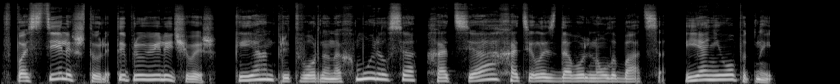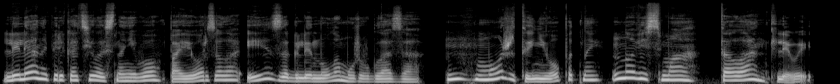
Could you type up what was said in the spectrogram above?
«В постели, что ли? Ты преувеличиваешь». Киян притворно нахмурился, хотя хотелось довольно улыбаться. «Я неопытный». Лилиана перекатилась на него, поерзала и заглянула мужу в глаза. «Может, и неопытный, но весьма талантливый».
